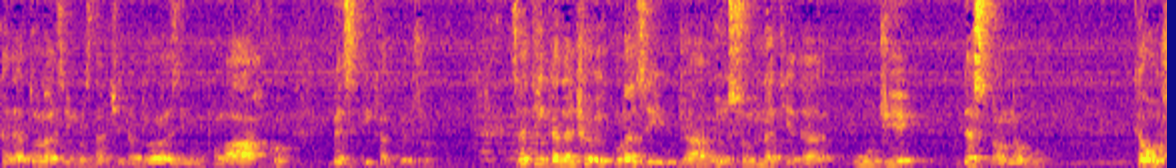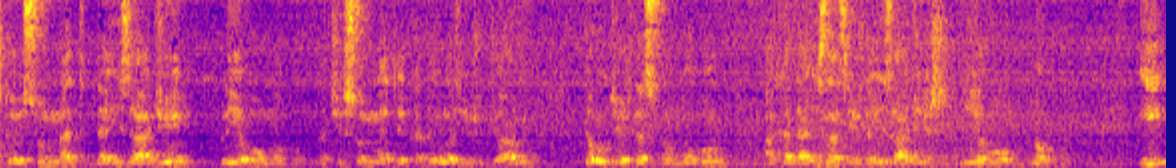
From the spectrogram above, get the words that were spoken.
kada dolazimo, znači da dolazimo polahko, bez ikakve žurbe. Zatim kada čovjek ulazi u džamiju, sunnet je da uđe desnom nogom. Kao što je sunnet da izađe lijevom nogom. Znači sunnet je kada ulaziš u džamiju, da uđeš desnom nogom, a kada izlaziš da izađeš lijevom nogom. I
